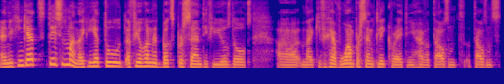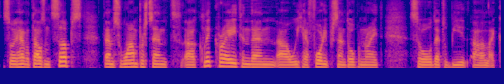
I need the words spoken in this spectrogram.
and you can get decent money. Like you can get to a few hundred bucks percent if you use those. Uh, like if you have one percent click rate and you have a thousand, a thousand, so you have a thousand subs times one percent uh, click rate, and then uh, we have forty percent open rate. So that would be uh, like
